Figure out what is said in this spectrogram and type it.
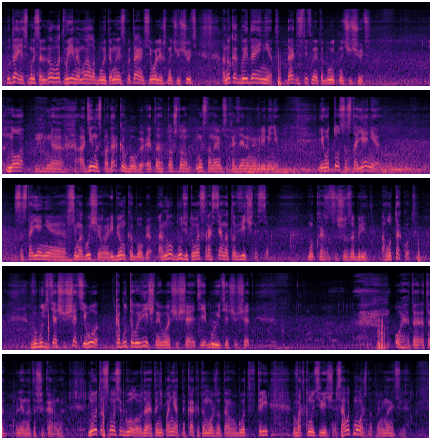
ну да, есть мысль, ну вот время мало будет, и мы испытаем всего лишь на чуть-чуть. Оно как бы и да, и нет. Да, действительно, это будет на чуть-чуть. Но э, один из подарков Бога – это то, что мы становимся хозяинами времени. И вот то состояние, состояние всемогущего, ребенка Бога, оно будет у вас растянуто в вечности. Ну, кажется, что за бред. А вот так вот. Вы будете ощущать его как будто вы вечно его ощущаете и будете ощущать. Ой, это, это, блин, это шикарно. Но это сносит голову, да, это непонятно, как это можно там в год, в три воткнуть вечность. А вот можно, понимаете ли.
